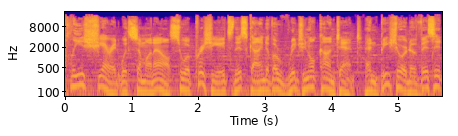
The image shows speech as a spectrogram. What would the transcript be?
please share it with someone else who appreciates this kind of original content. And be sure to visit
